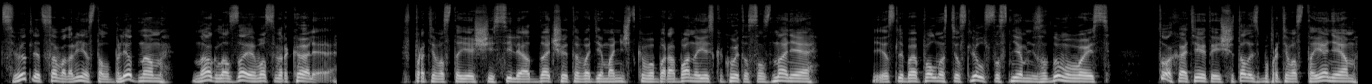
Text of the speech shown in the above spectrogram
Цвет лица Ван стал бледным, но глаза его сверкали. В противостоящей силе отдачи этого демонического барабана есть какое-то сознание. Если бы я полностью слился с ним, не задумываясь, то хотя это и считалось бы противостоянием,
